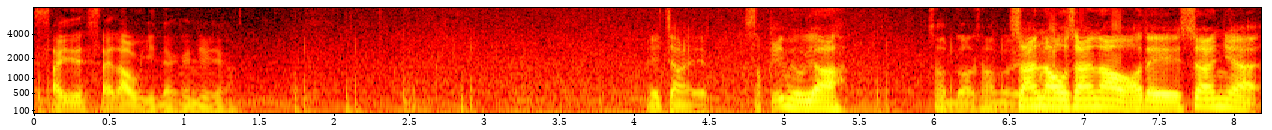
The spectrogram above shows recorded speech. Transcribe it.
使使留言啊，跟住又你就嚟十幾秒咋？差唔多，差唔多。上路上路，我哋相約。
